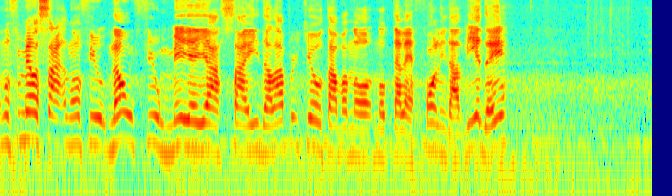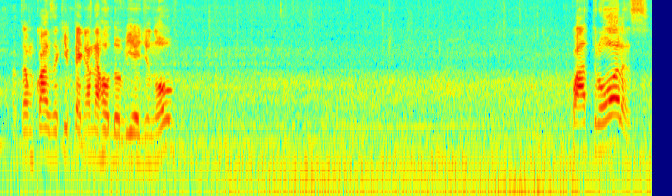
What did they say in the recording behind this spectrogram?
Eu não filmei, não, fil, não filmei aí a saída lá porque eu tava no, no telefone da vida aí. Estamos quase aqui pegando a rodovia de novo. Quatro horas.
